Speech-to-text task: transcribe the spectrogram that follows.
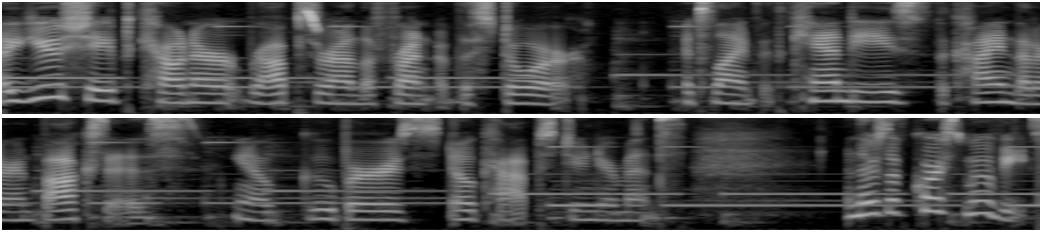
A U shaped counter wraps around the front of the store. It's lined with candies, the kind that are in boxes, you know, goobers, Sno-Caps, junior mints. And there's, of course, movies.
